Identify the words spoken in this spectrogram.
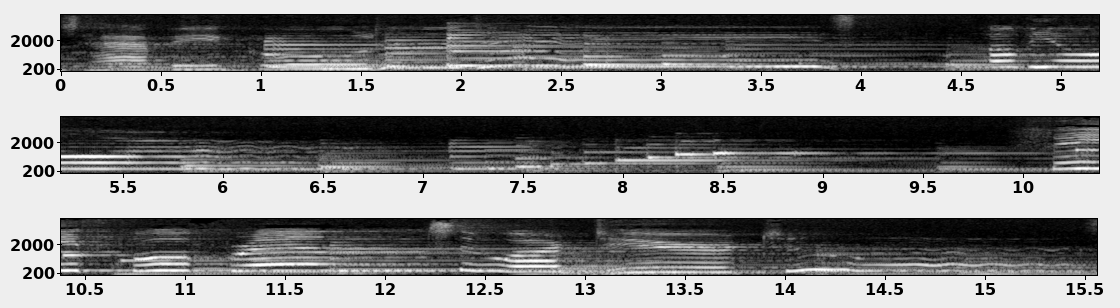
those happy golden days of yore. Faithful friends who are dear to us,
